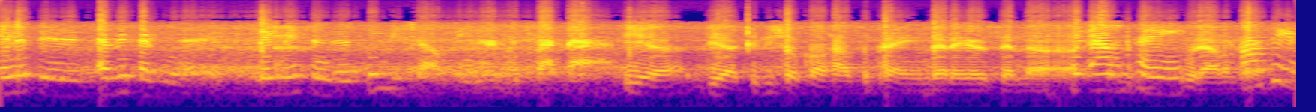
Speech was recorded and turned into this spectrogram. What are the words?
have a film in the theaters every February. They mentioned the TV show being very much about that. Yeah, yeah. TV show called House of Payne that airs in uh, With Allen Payne With Allen on TV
